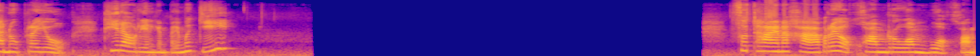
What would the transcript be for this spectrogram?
อนุประโยคที่เราเรียนกันไปเมื่อกี้ สุดท้ายนะคะ ประโยคความรวมบวกความ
